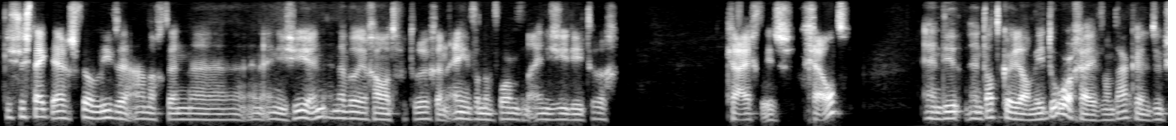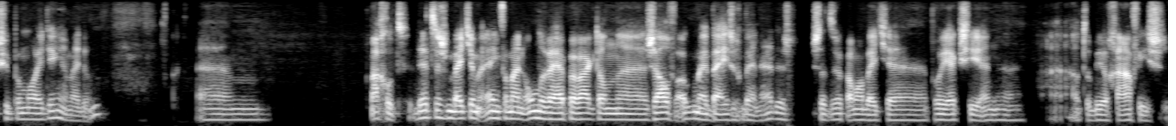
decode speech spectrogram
dus je steekt ergens veel liefde, aandacht en, eh, en energie in. En daar wil je gewoon wat voor terug. En een van de vormen van energie die je terug krijgt is geld. En, die, en dat kun je dan weer doorgeven, want daar kun je natuurlijk super mooie dingen mee doen. Ehm, maar goed, dit is een beetje een van mijn onderwerpen waar ik dan eh, zelf ook mee bezig ben. Hè? Dus, dus dat is ook allemaal een beetje eh, projectie en eh, autobiografisch.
